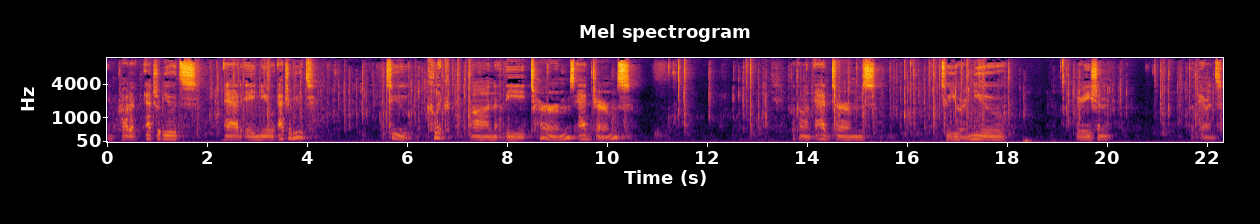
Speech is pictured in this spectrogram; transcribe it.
in product attributes, add a new attribute. Two, click on the terms, add terms. Click on add terms to your new variation, the parent.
